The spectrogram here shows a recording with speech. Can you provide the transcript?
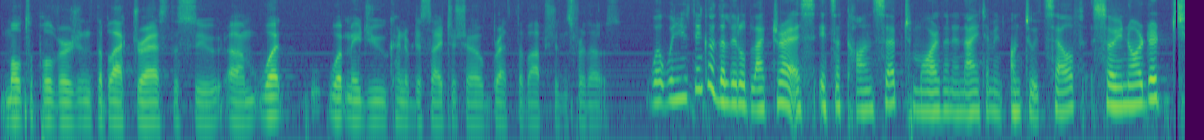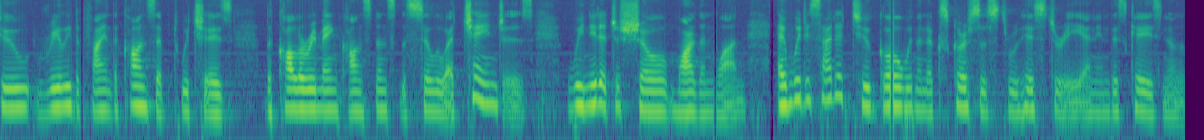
multiple versions: the black dress, the suit. Um, what what made you kind of decide to show breadth of options for those? Well, when you think of the little black dress, it's a concept more than an item in, unto itself. So, in order to really define the concept, which is the color remain constants, the silhouette changes, we needed to show more than one. And we decided to go with an excursus through history. And in this case, you know,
